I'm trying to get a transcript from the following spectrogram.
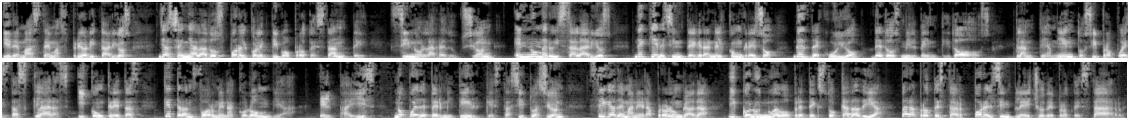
y demás temas prioritarios ya señalados por el colectivo protestante, sino la reducción en número y salarios de quienes integran el Congreso desde julio de 2022, planteamientos y propuestas claras y concretas que transformen a Colombia. El país no puede permitir que esta situación siga de manera prolongada y con un nuevo pretexto cada día para protestar por el simple hecho de protestar.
